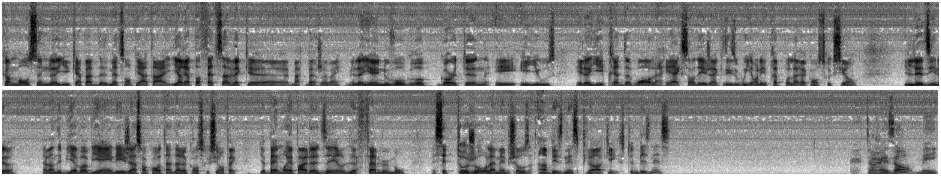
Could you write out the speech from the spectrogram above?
Comme Molson, là, il est capable de mettre son pied à terre. Il n'aurait pas fait ça avec euh, Marc Bergevin. Mais là, il y a un nouveau groupe, Gorton et, Hughes. Et là, il est prêt de voir la réaction des gens qui disent Oui, on est prêt pour la reconstruction. Il le dit, là. La vente des billets va bien, les gens sont contents de la reconstruction. Fait il a bien moins peur de dire le fameux mot. Mais c'est toujours la même chose en business. Puis le hockey, c'est une business. Tu as raison, mais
